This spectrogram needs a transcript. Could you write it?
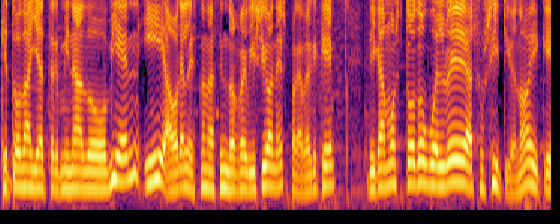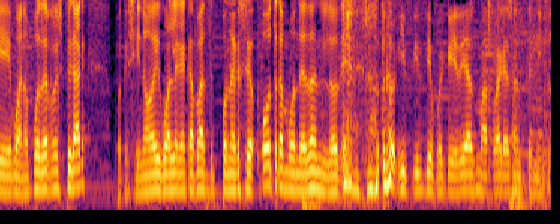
que todo haya terminado bien y ahora le están haciendo revisiones para ver que, digamos, todo vuelve a su sitio, ¿no? Y que, bueno, puede respirar, porque si no, igual era capaz de ponerse otra moneda en, en el otro edificio, porque ideas más raras han tenido.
